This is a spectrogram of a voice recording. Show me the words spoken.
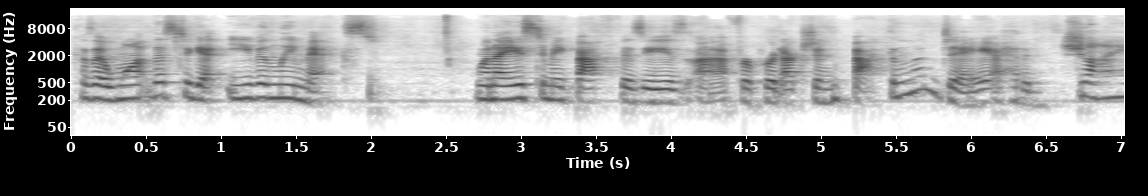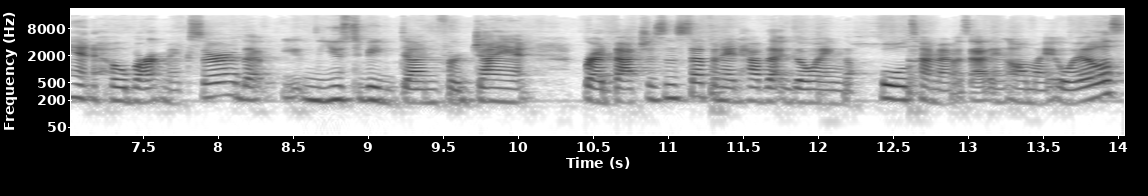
because I want this to get evenly mixed. When I used to make bath fizzies uh, for production back in the day, I had a giant Hobart mixer that used to be done for giant bread batches and stuff, and I'd have that going the whole time I was adding all my oils.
